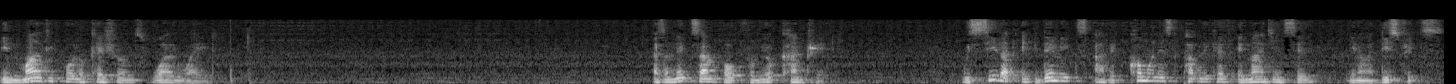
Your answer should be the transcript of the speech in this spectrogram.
in multiple locations worldwide. As an example from your country, we see that epidemics are the commonest public health emergency in our districts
